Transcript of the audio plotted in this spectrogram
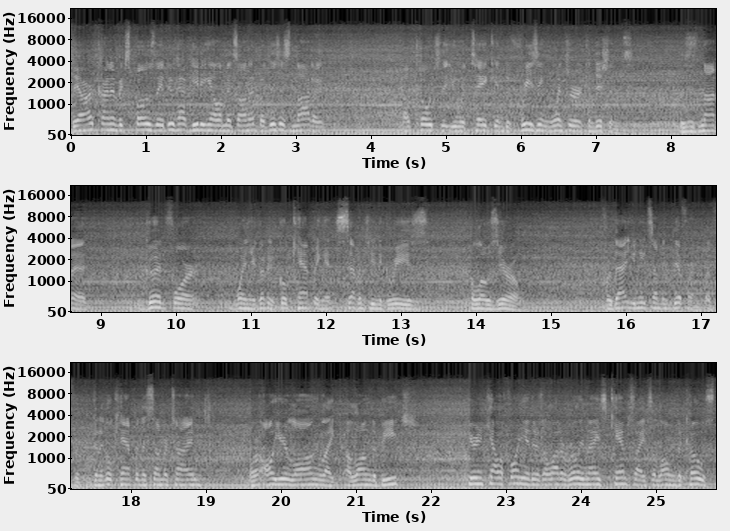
They are kind of exposed. They do have heating elements on it, but this is not a, a coach that you would take into freezing winter conditions. This is not a good for when you're going to go camping at 17 degrees below zero. For that, you need something different. But if you're going to go camp in the summertime or all year long, like along the beach, here in California, there's a lot of really nice campsites along the coast.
